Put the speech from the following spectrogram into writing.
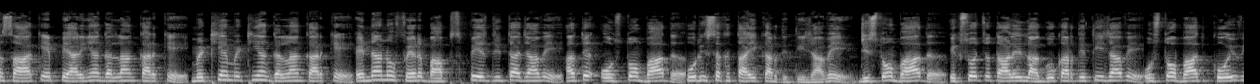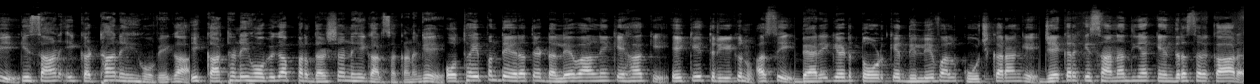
ਫਸਾ ਕੇ ਪਿਆਰੀਆਂ ਗੱਲਾਂ ਕਰਕੇ ਮਿੱਠੀਆਂ-ਮਿੱਠੀਆਂ ਗੱਲਾਂ ਕਰਕੇ ਇਹਨਾਂ ਨੂੰ ਫਿਰ ਵਾਪਸ ਭੇਜ ਦਿੱਤਾ ਜਾਵੇ ਅਤੇ ਉਸ ਤੋਂ ਬਾਅਦ ਪੂਰੀ ਸਖਤਾਈ ਕਰ ਦਿੱਤੀ ਜਾਵੇ। ਜਿਸ ਤੋਂ ਬਾਅਦ 144 ਲਾਗੂ ਕਰ ਦਿੱਤੀ ਜਾਵੇ, ਉਸ ਤੋਂ ਬਾਅਦ ਕੋਈ ਵੀ ਕਿਸਾਨ ਇਕੱਠਾ ਨਹੀਂ ਹੋਵੇਗਾ, ਇਕੱਠ ਨਹੀਂ ਹੋਵੇਗਾ, ਪ੍ਰਦਰਸ਼ਨ ਨਹੀਂ ਕਰ ਸਕਣਗੇ। ਉੱਥੇ ਹੀ ਪੰਧੇਰ ਅਤੇ ਡੱਲੇਵਾਲ ਨੇ ਕਿਹਾ ਕਿ 21 ਤਰੀਕ ਨੂੰ ਅਸੀਂ ਬੈਰੀਗੇਡ ਤੋੜ ਕੇ ਦਿੱਲੀ ਵੱਲ ਕੂਚ ਕਰਾਂਗੇ। ਜੇਕਰ ਕਿਸਾਨਾਂ ਦੀਆਂ ਕੇਂਦਰ ਸਰਕਾਰ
